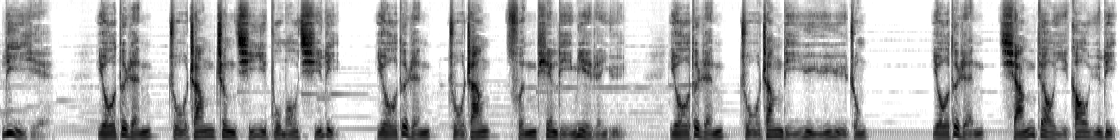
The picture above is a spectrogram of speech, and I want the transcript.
利也，有的人主张正其义不谋其利，有的人主张存天理灭人欲，有的人主张礼欲于狱中，有的人强调义高于利，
